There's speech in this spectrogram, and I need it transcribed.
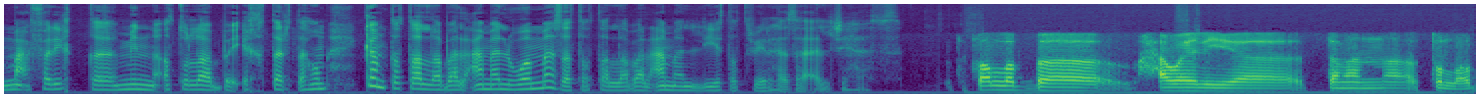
مع فريق من الطلاب اخترتهم كم تطلب العمل وماذا تطلب العمل لتطوير هذا الجهاز؟ تطلب حوالي 8 طلاب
